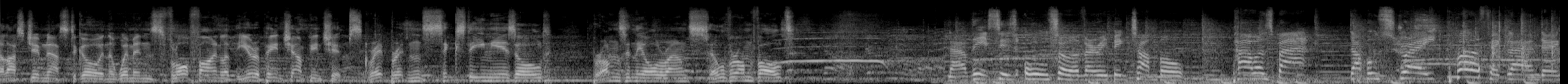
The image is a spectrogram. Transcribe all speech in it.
The last gymnast to go in the women's floor final at the European Championships. Great Britain, 16 years old, bronze in the all round, silver on vault. Now, this is also a very big tumble. Powers back, double straight, perfect landing.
